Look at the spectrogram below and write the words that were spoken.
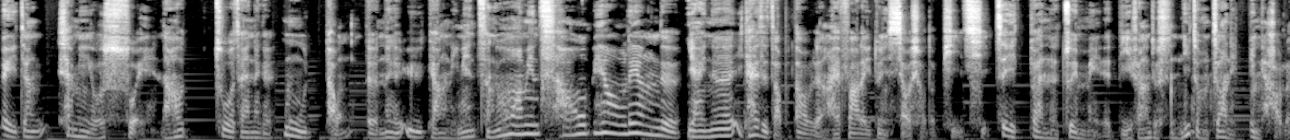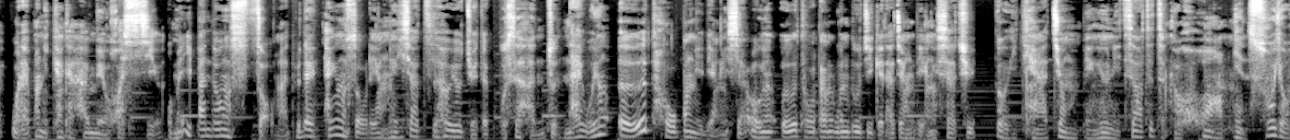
背这样下面有水，然后坐在那个木桶的那个浴缸里面，整个画面超漂亮的。雅呢一开始找不到人，还发了一顿小小的脾气。这一段呢最美的地方就是，你怎么知道你病好了？我来帮你看看还有没有发烧。我们一般都用手嘛，对不对？他用手量了一下之后，又觉得不是很准。来，我用额头帮你量一下。我用额头当温度计给他这样量下去。各位听众朋友，你知道这整个画面说有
